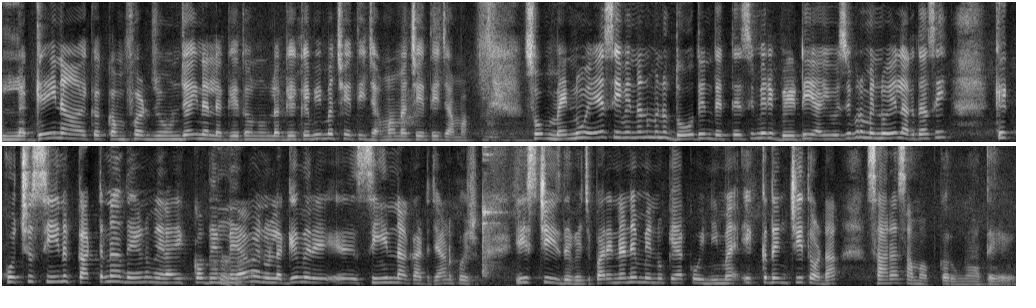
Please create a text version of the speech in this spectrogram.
ਲੱਗੇ ਹੀ ਨਾ, ਇੱਕ ਕੰਫਰਟ ਜ਼ੋਨ ਜਿਹਾ ਹੀ ਨਾ ਲੱਗੇ ਤੁਹਾਨੂੰ, ਲੱਗੇ ਕਿ ਵੀ ਮੈਂ ਛੇਤੀ ਜਾਵਾਂ, ਮੈਂ ਛੇਤੀ ਜਾਵਾਂ। ਸੋ ਮੈਨੂੰ ਇਹ ਸੀ ਵੀ ਇਹਨਾਂ ਨੂੰ ਮੈਨੂੰ 2 ਦਿਨ ਦਿੱਤੇ ਸੀ, ਮੇਰੀ ਬੇਟੀ ਆਈ ਹੋਈ ਸੀ, ਪਰ ਮੈਨੂੰ ਇਹ ਲੱਗਦਾ ਸੀ ਕਿ ਕੁਝ ਸੀਨ ਕੱਟ ਨਾ ਦੇਣ, ਮੇਰਾ ਇੱਕੋ ਦਿਨ ਲਿਆ, ਮੈਨੂੰ ਲੱਗੇ ਮੇਰੇ ਸੀਨ ਨਾ ਕੱਟ ਜਾਣ ਕੁਝ ਇਸ ਚੀਜ਼ ਦੇ ਵਿੱਚ। ਪਰ ਇਹਨਾਂ ਨੇ ਮੈਨੂੰ ਕਿਹਾ ਕੋਈ ਨਹੀਂ ਮੈਂ ਇੱਕ ਦਿਨ 'ਚ ਹੀ ਤੁਹਾਡਾ ਸਾਰਾ ਸਮ ਅਪ ਕਰੂੰਗਾ ਤੇ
